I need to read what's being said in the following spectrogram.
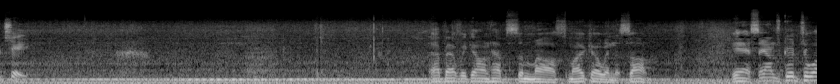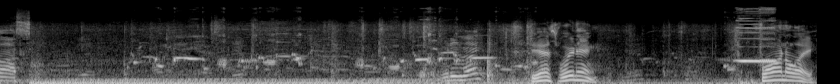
Roachy. How about we go and have some uh, smoko in the sun? Yeah, sounds good to us. Winning, mate? Yes, winning. Finally.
